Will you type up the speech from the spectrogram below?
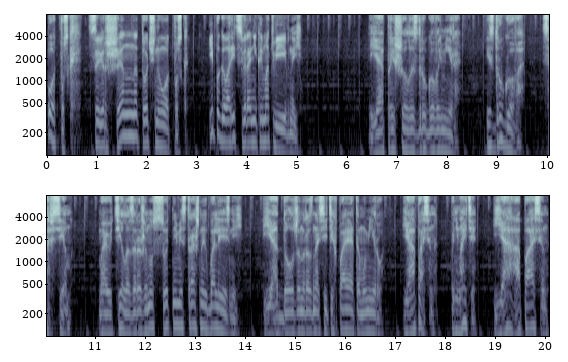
Отпуск. Совершенно точно отпуск. И поговорить с Вероникой Матвеевной. «Я пришел из другого мира. Из другого. Совсем. Мое тело заражено сотнями страшных болезней – я должен разносить их по этому миру. Я опасен, понимаете? Я опасен.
